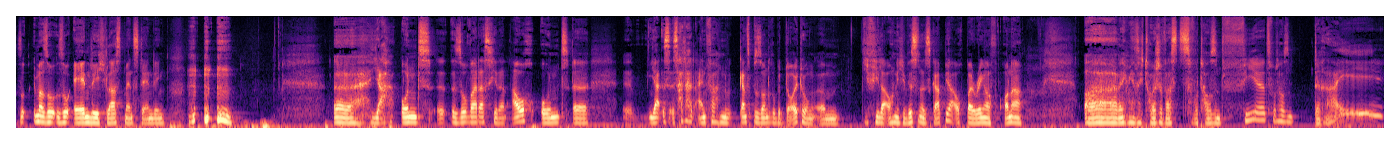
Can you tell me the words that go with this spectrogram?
so, immer so, so ähnlich, Last Man Standing. äh, ja, und äh, so war das hier dann auch. Und äh, äh, ja, es, es hat halt einfach eine ganz besondere Bedeutung, ähm, die viele auch nicht wissen. Es gab ja auch bei Ring of Honor, äh, wenn ich mich jetzt nicht täusche, war es 2004, 2003 drei.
